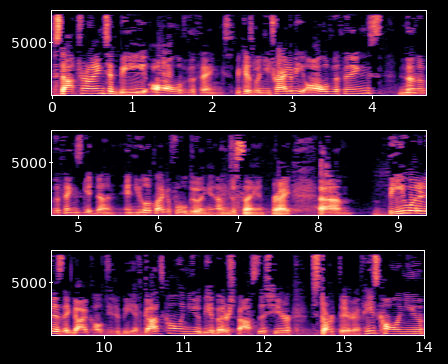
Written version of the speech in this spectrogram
Stop trying to be all of the things. Because when you try to be all of the things, none of the things get done. And you look like a fool doing it. I'm just saying, right? Um, be what it is that God called you to be. If God's calling you to be a better spouse this year, start there. If He's calling you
